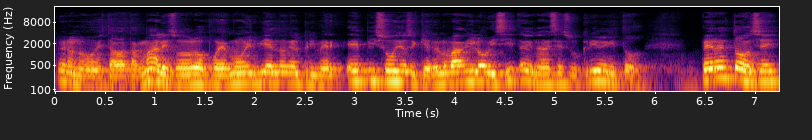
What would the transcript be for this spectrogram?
pero no estaba tan mal. Eso lo podemos ir viendo en el primer episodio. Si quieren lo van y lo visitan y una vez se suscriben y todo. Pero entonces,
